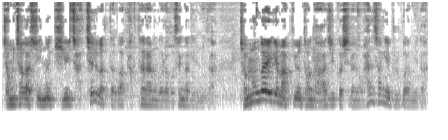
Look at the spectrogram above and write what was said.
정착할 수 있는 기회 자체를 갖다가 박탈하는 거라고 생각이 됩니다. 전문가에게 맡기면 더 나아질 것이라는 환상에 불과합니다.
